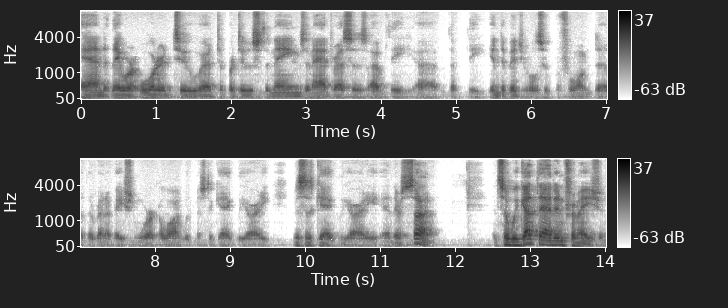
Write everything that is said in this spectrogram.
and they were ordered to uh, to produce the names and addresses of the uh, the, the, individuals who performed uh, the renovation work, along with Mr. Gagliardi, Mrs. Gagliardi, and their son. And so we got that information,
